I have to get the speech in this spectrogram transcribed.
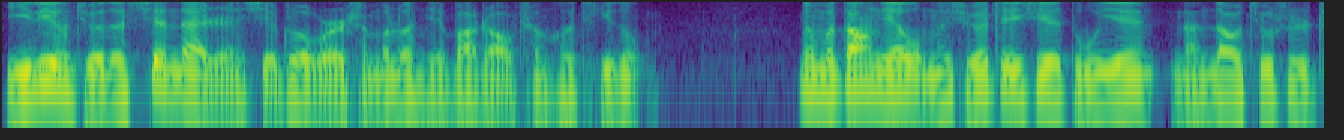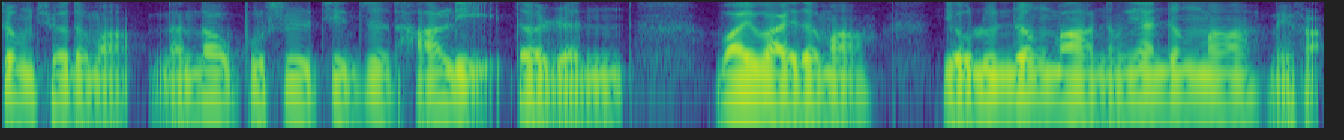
一定觉得现代人写作文什么乱七八糟，成何体统？那么当年我们学这些读音，难道就是正确的吗？难道不是金字塔里的人歪歪的吗？有论证吗？能验证吗？没法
